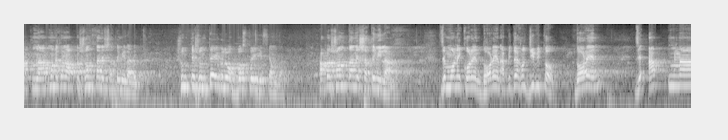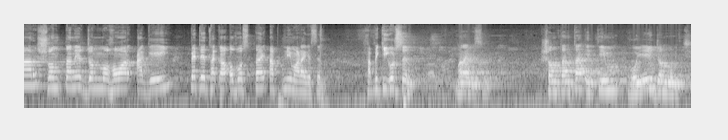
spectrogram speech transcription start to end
আপনার, মনে করেন আপনার সন্তানের সাথে মিলান একটু। শুনতে শুনতে এগুলো অভ্যস্ত হয়ে গেছি আমরা। আপনার সন্তানের সাথে মিলান। যে মনে করেন, ধরেন, আপনি তো এখন জীবিত। ধরেন যে আপনার সন্তানের জন্ম হওয়ার আগেই পেটে থাকা অবস্থায় আপনি মারা গেছেন। আপনি কি করছেন? মারা গেছেন। সন্তানটা এতিম হয়েই জন্ম নিচ্ছে।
